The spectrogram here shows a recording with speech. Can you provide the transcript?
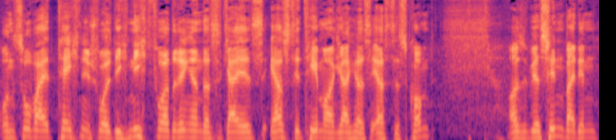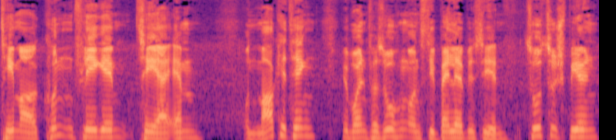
Und soweit technisch wollte ich nicht vordringen, dass gleich das erste Thema gleich als erstes kommt. Also wir sind bei dem Thema Kundenpflege, CRM und Marketing. Wir wollen versuchen, uns die Bälle ein bisschen zuzuspielen.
